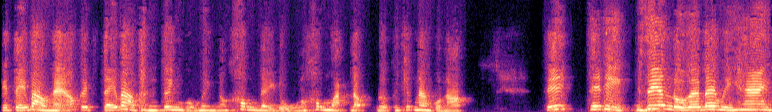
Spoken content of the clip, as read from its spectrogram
cái tế bào não, cái tế bào thần kinh của mình nó không đầy đủ, nó không hoạt động được cái chức năng của nó. Thế thế thì riêng đối với B12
